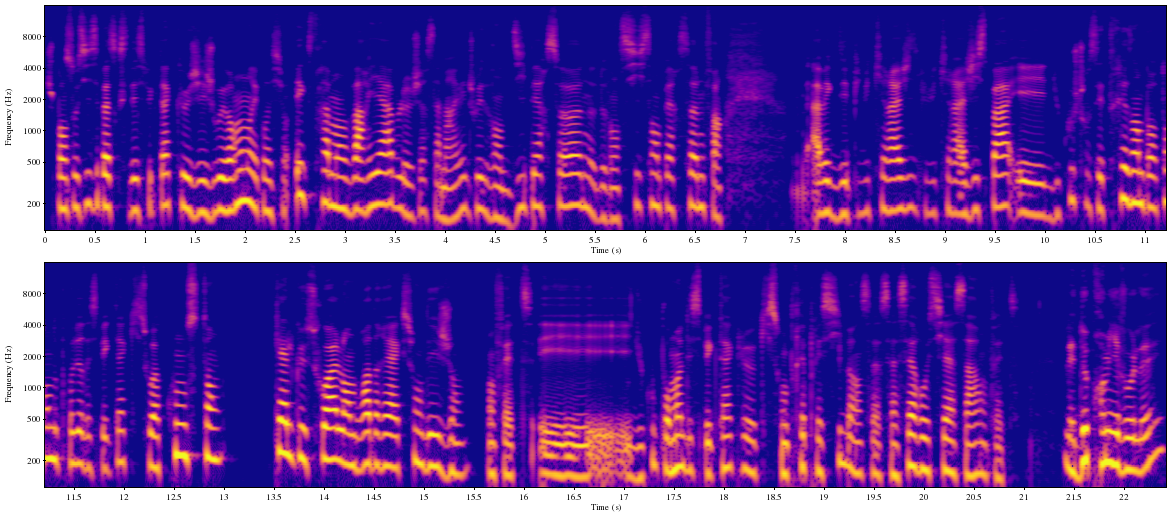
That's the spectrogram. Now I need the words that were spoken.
Je pense aussi c'est parce que c'est des spectacles que j'ai joué vraiment dans des conditions extrêmement variables. Je veux dire, ça m'arrivait de jouer devant 10 personnes, devant 600 personnes, enfin, avec des publics qui réagissent, des publics qui réagissent pas. Et du coup, je trouve c'est très important de produire des spectacles qui soient constants, quel que soit l'endroit de réaction des gens en fait. Et, du coup, pour moi, des spectacles qui sont très précis, ben, ça, sert aussi à ça, en fait. Les deux premiers volets,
